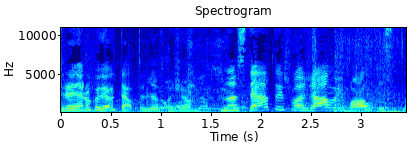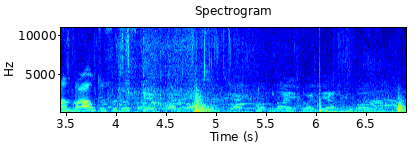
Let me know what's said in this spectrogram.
Treneriu, kodėl teta net važiavo? Nes teta išvažiavo į Baltus, pas Baltus padės.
